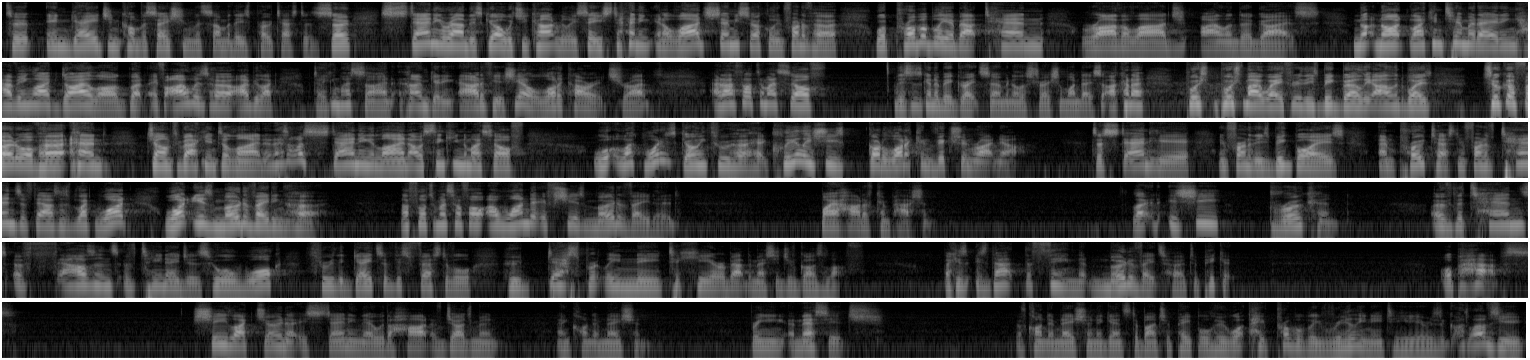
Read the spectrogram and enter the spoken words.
to engage in conversation with some of these protesters. So, standing around this girl, which you can't really see, standing in a large semicircle in front of her, were probably about 10 rather large islander guys. Not, not like intimidating, having like dialogue, but if I was her, I'd be like, taking my sign and I'm getting out of here. She had a lot of courage, right? And I thought to myself, this is going to be a great sermon illustration one day. So I kind of pushed, pushed my way through these big burly island boys took a photo of her and jumped back into line. And as I was standing in line, I was thinking to myself, like, what is going through her head? Clearly, she's got a lot of conviction right now to stand here in front of these big boys and protest in front of tens of thousands. Like, what, what is motivating her? I thought to myself, oh, I wonder if she is motivated by a heart of compassion. Like, is she broken over the tens of thousands of teenagers who will walk through the gates of this festival who desperately need to hear about the message of God's love. Like, is, is that the thing that motivates her to pick it? Or perhaps she, like Jonah, is standing there with a heart of judgment and condemnation, bringing a message of condemnation against a bunch of people who what they probably really need to hear is that God loves you.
